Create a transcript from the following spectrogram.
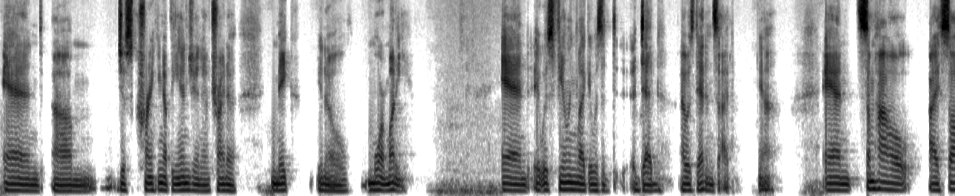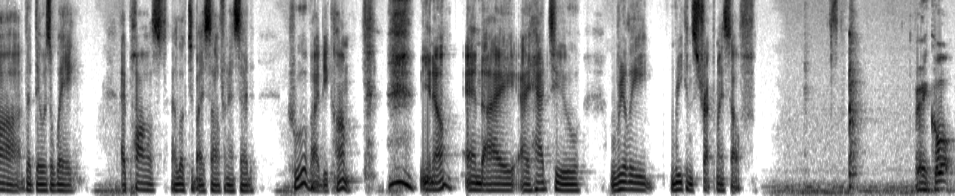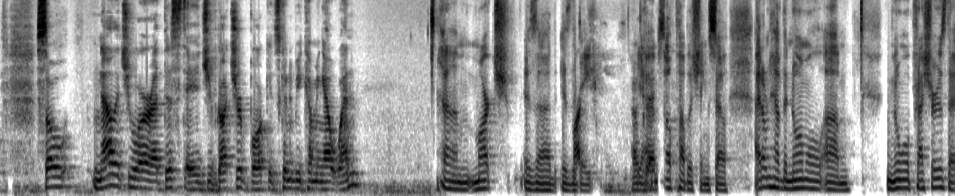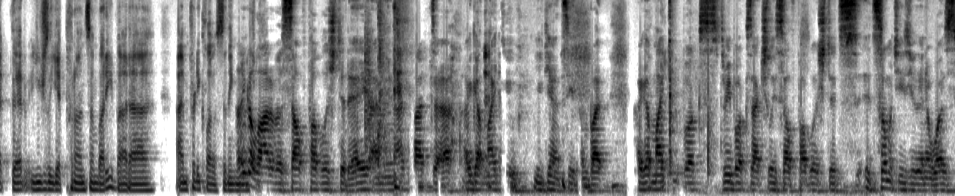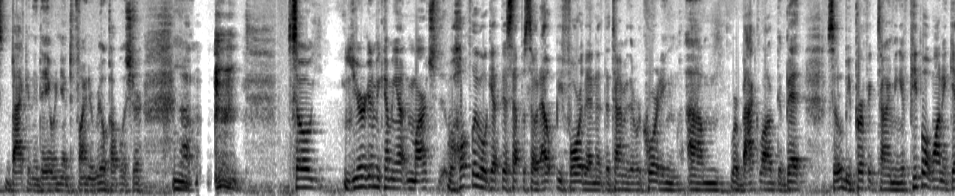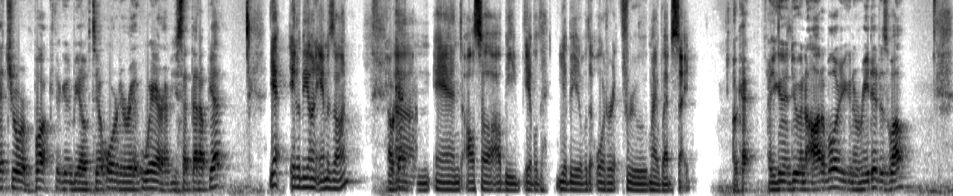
and um, just cranking up the engine and trying to make you know more money. And it was feeling like it was a, a dead. I was dead inside. Yeah. And somehow I saw that there was a way. I paused. I looked at myself and I said, who have I become? you know, and I I had to really reconstruct myself. Very cool. So now that you are at this stage, you've got your book. It's going to be coming out when? Um, March is uh, is the March. date. Okay. Yeah, I'm self-publishing, so I don't have the normal um, normal pressures that that usually get put on somebody, but uh, I'm pretty close. I think. I think a lot of us self-published today. I mean, I've got uh, I got my two. You can't see them, but I got my two books, three books actually self-published. It's it's so much easier than it was back in the day when you had to find a real publisher. Mm. Um, so you're going to be coming out in March. Well, hopefully, we'll get this episode out before then. At the time of the recording, um, we're backlogged a bit, so it'll be perfect timing. If people want to get your book, they're going to be able to order it. Where have you set that up yet? Yeah, it'll be on Amazon. Okay. Um, and also, I'll be able to you'll be able to order it through my website. Okay. Are you going to do an Audible? Are you going to read it as well?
